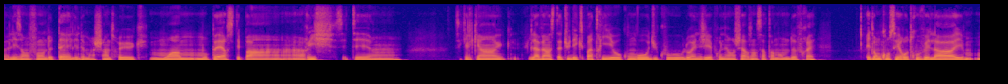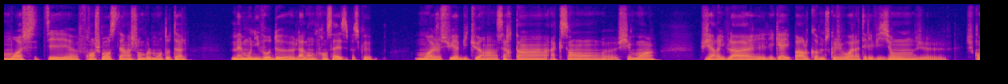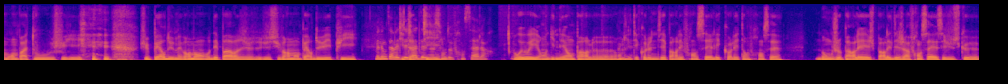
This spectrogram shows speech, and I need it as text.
Les enfants de tel et de machin truc. Moi, mon père, c'était pas un, un riche, c'était un. C'est quelqu'un. Il avait un statut d'expatrié au Congo, du coup, l'ONG prenait en charge un certain nombre de frais. Et donc, on s'est retrouvés là, et moi, c'était. euh, Franchement, c'était un chamboulement total. Même au niveau de la langue française, parce que moi, je suis habitué à un certain accent euh, chez moi. Puis j'arrive là, et les gars, ils parlent comme ce que je vois à la télévision. Je, je comprends pas tout. Je suis, je suis perdu. Mais vraiment, au départ, je, je suis vraiment perdu. Et puis, Mais donc, tu avais déjà des notions de français alors? Oui, oui, en Guinée, on parle, euh, on a été colonisé par les Français. L'école est en français. Donc, je parlais, je parlais déjà français. C'est juste que,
